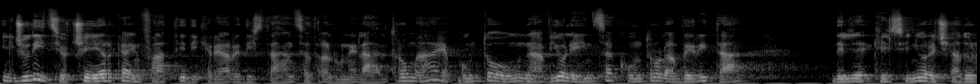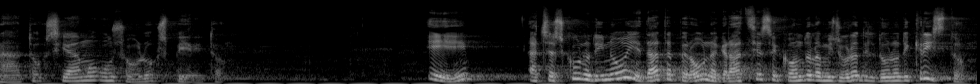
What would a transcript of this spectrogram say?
Il giudizio cerca infatti di creare distanza tra l'uno e l'altro, ma è appunto una violenza contro la verità del, che il Signore ci ha donato, siamo un solo spirito. E a ciascuno di noi è data però una grazia secondo la misura del dono di Cristo.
